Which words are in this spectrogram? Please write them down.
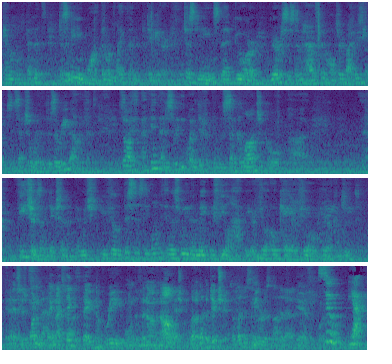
chemical dependence. Doesn't mean you want them or like them in particular. It just means that your nervous system has been altered by these drugs in such a way that there's a rebound effect. So I, I think that is really quite different from the psychological features of addiction in which you feel that this is the only thing that's really going to make me feel happy or feel okay or feel you know complete. And this is one of the things, I think they agree on the phenomenology Let- let- of addiction. So let I Ms. mean, Zimmer respond to that. Yeah. So, yeah,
